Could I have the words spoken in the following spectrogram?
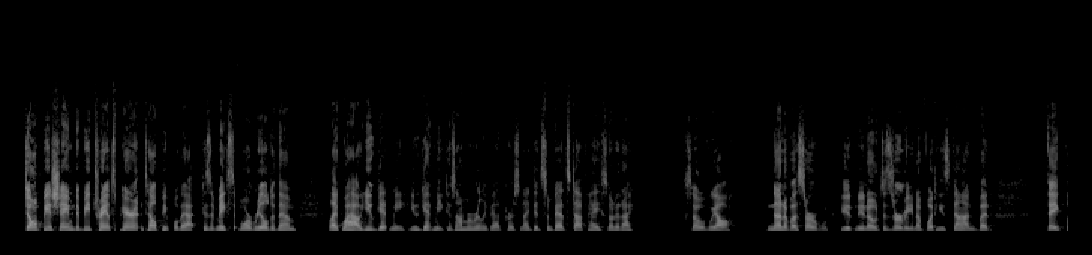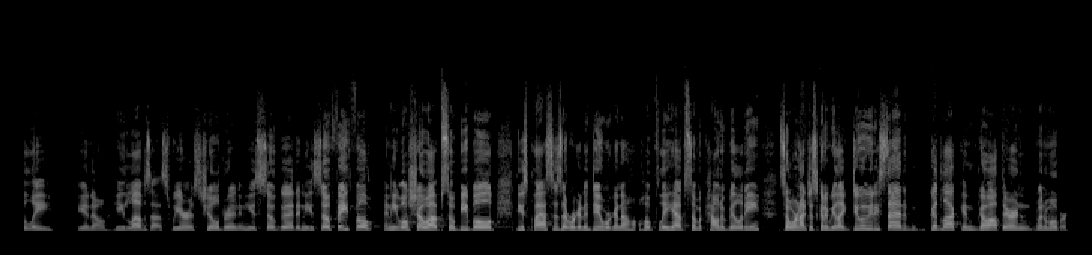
Don't be ashamed to be transparent and tell people that because it makes it more real to them. Like, wow, you get me. You get me because I'm a really bad person. I did some bad stuff. Hey, so did I. So have we all. None of us are, you, you know, deserving of what he's done, but thankfully, you know, he loves us. We are his children, and he is so good, and he's so faithful, and he will show up. So be bold. These classes that we're going to do, we're going to hopefully have some accountability. So we're not just going to be like, do what he said, and good luck, and go out there and win them over.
